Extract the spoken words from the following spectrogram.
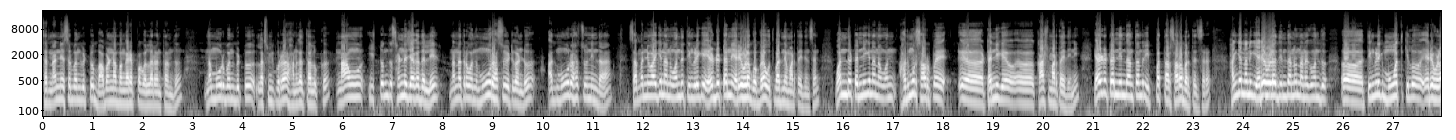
ಸರ್, ನನ್ನ ಹೆಸರು ಬಂದುಬಿಟ್ಟು ಬಾಬಣ್ಣ ಬಂಗಾರಪ್ಪ ಗೊಲ್ಲರ್ ಅಂತಂದು. ನಮ್ಮೂರು ಬಂದುಬಿಟ್ಟು ಲಕ್ಷ್ಮೀಪುರ ಹನಗಲ್ ತಾಲೂಕು. ನಾವು ಇಷ್ಟೊಂದು ಸಣ್ಣ ಜಾಗದಲ್ಲಿ ನನ್ನ ಹತ್ರ ಒಂದು ಮೂರು ಹಸು ಇಟ್ಕೊಂಡು, ಅದು ಮೂರು ಹಸುವಿನಿಂದ ಸಾಮಾನ್ಯವಾಗಿ ನಾನು ಒಂದು ತಿಂಗಳಿಗೆ ಎರಡು ಟನ್ ಎರೆಹುಳ ಗೊಬ್ಬರ ಉತ್ಪಾದನೆ ಮಾಡ್ತಾ ಇದ್ದೀನಿ ಸರ್. ಒಂದು ಟನ್ನಿಗೆ ನಾನು ಒಂದು ಹದಿಮೂರು ಸಾವಿರ ರೂಪಾಯಿ ಟನ್ನಿಗೆ ಕಾಸ್ಟ್ ಮಾಡ್ತಾಯಿದ್ದೀನಿ ಎರಡು ಟನ್ನಿಂದ ಅಂತಂದ್ರೆ ಇಪ್ಪತ್ತಾರು ಸಾವಿರ ಬರ್ತದೆ ಸರ್. ಹಾಗೆ ನನಗೆ ಎರೆಹುಳದಿಂದನೂ ನನಗೆ ಒಂದು ತಿಂಗಳಿಗೆ ಮೂವತ್ತು ಕಿಲೋ ಎರೆಹುಳ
